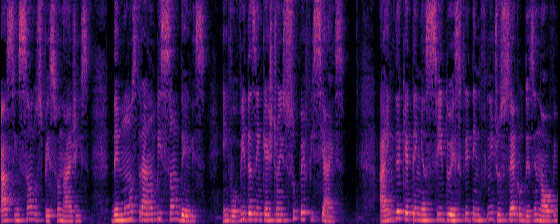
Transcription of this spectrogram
ascensão dos personagens, demonstra a ambição deles, envolvidas em questões superficiais ainda que tenha sido escrita em fins do século XIX,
